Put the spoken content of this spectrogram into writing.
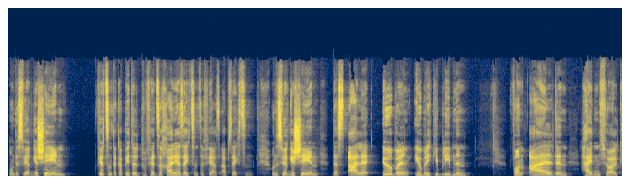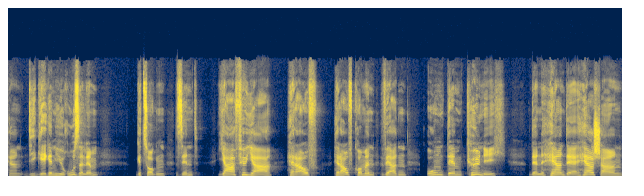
Und es wird geschehen, 14. Kapitel, Prophet Zacharia, 16. Vers, ab 16. Und es wird geschehen, dass alle übrig gebliebenen von all den Heidenvölkern, die gegen Jerusalem gezogen sind, Jahr für Jahr herauf, heraufkommen werden, um dem König den Herrn der Herrscher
